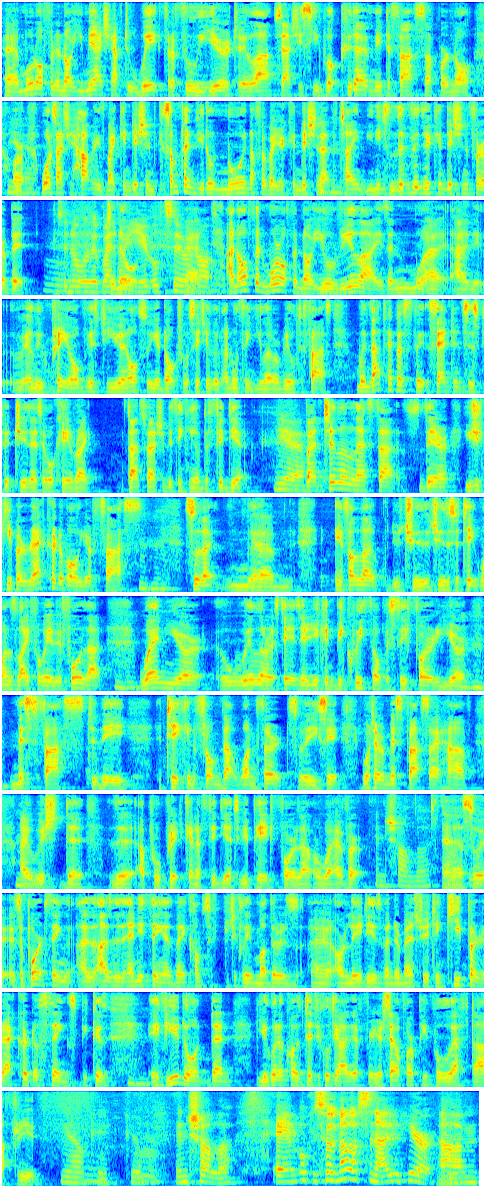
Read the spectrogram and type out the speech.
Uh, more often than not, you may actually have to wait for a full year to elapse to actually see, well, could I have made the fast up or not? Or what's actually happening with my condition? Because sometimes you don't know enough about your condition at the Mhm. time. You need to live with your condition for a bit. To know whether, whether know, you're able to or Uh, not. and often, more often than not, you'll Mhm. realise, and, more, uh, and it'll be pretty obvious to you, and also your doctor will say to you, look, I don't think you'll ever be able to fast. When that type of th- sentence is put to you, they say, okay, right, that's when I should be thinking of the fidya. Yeah. But until unless that's there, you should keep a record of all your fasts, Mhm. so that um, if Allah chooses, chooses to take one's life away before that, Mhm. when your will or estate is there, you can bequeath obviously for your Mhm. missed fasts to be taken from that one third. So you say, whatever missed fasts I have, I Mhm. wish the, the appropriate kind of fidya to be paid for that or whatever. Inshallah. Uh, so it's an important thing, as, as with anything, when it comes to particularly mothers uh, or ladies when they're menstruating, keep a record of things because Mhm. if you don't, then you're going to cause difficulty either for yourself or people left after you. Yeah, okay, cool. Yeah. Inshallah. Um, okay, so another scenario here. Mhm. Um,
